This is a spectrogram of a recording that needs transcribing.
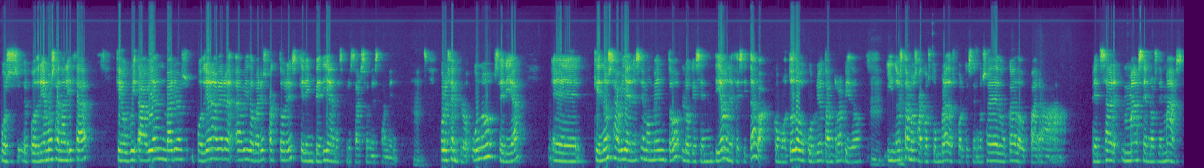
pues eh, podríamos analizar que habían varios, podrían haber habido varios factores que le impedían expresarse honestamente. Mm. Por ejemplo, uno sería eh, que no sabía en ese momento lo que sentía o necesitaba. Como todo ocurrió tan rápido Mm. y no estamos acostumbrados porque se nos ha educado para pensar más en los demás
